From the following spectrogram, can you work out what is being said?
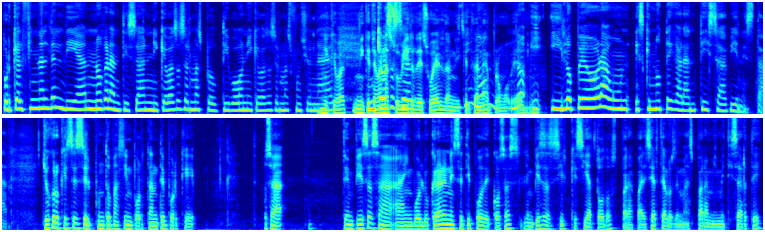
Porque al final del día no garantizan ni que vas a ser más productivo, ni que vas a ser más funcional. Ni que, va- ni que te van a vas a subir ser- de sueldo, ni que te van a promover. no, ¿no? Y, y lo peor aún es que no te garantiza bienestar. Yo creo que ese es el punto más importante porque, o sea, te empiezas a, a involucrar en este tipo de cosas, le empiezas a decir que sí a todos para parecerte a los demás, para mimetizarte,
